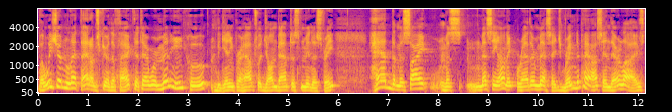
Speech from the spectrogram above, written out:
But we shouldn't let that obscure the fact that there were many who, beginning perhaps with John Baptist's ministry, had the messiah, messianic rather message bring to pass in their lives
